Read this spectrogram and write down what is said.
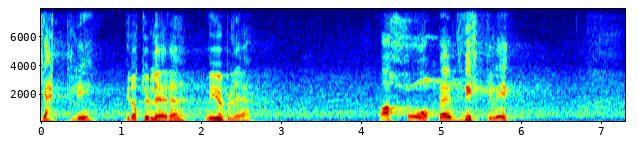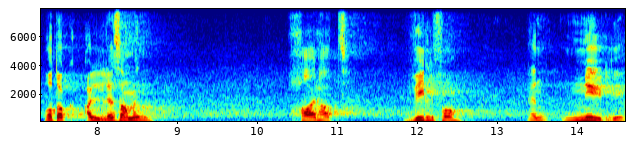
hjertelig gratulerer med jubileet. Og jeg håper virkelig at dere alle sammen har hatt, vil få, en nydelig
